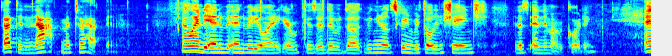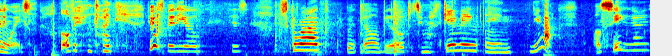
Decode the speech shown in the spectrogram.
That did not meant to happen. And when the end end video on here because the, the, you know the screen recording changed and that's ending my recording. Anyways, hope you guys this video is subscribe down below to see more gaming and yeah I'll see you guys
